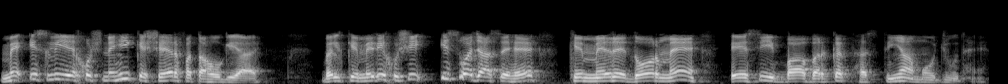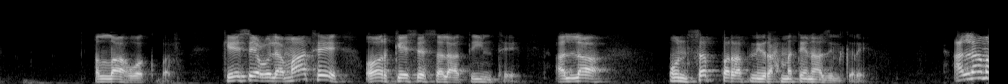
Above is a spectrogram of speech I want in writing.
میں اس لیے خوش نہیں کہ شہر فتح ہو گیا ہے۔ بلکہ میری خوشی اس وجہ سے ہے کہ میرے دور میں ایسی بابرکت ہستیاں موجود ہیں۔ اللہ اکبر۔ کیسے علماء تھے اور کیسے سلاطین تھے۔ اللہ ان سب پر اپنی رحمت نازل کرے۔ علامہ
